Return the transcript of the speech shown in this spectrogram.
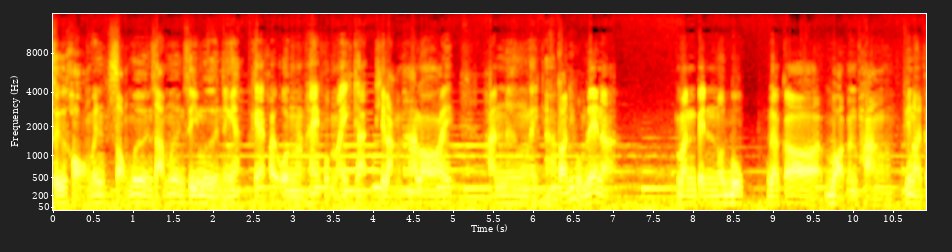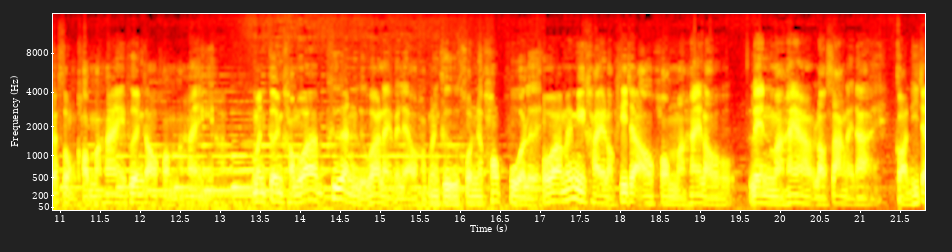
ซื้อของเป็น2 0 0 0 0 3 0 0 0 0 4 0 0 0 0อย่างเงี้ยแกค่อยโอนมาให้ผมมาอีกทีหลัง500พันหนึ่งอะไรเงี้ยครับตอนที่ผมเล่นอะมันเป็นโน้ตบุ๊กแล้วก็บอร์ดมันพัง พี่น็อตก็ส่งคอมมาให้ เพื่อนก็เอาคอมมาให้อย่างเงี้ยครับมันเกินคำว่าเพื่อนหรือว่าอะไรไปแล้วครับ มันคือคนในครอบครัวเลย เพราะว่าไม่มีใครหรอกที่จะเอาคอมมาให้เราเล่นมาให้เราสร้างรายได้ ก่อนที่จะ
